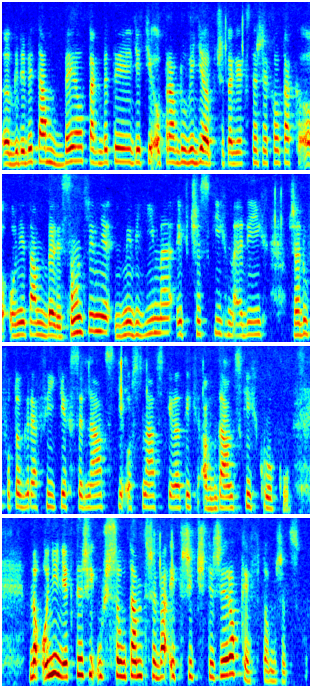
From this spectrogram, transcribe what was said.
eh, kdyby tam byl, tak by ty děti opravdu viděl, protože tak, jak jste řekl, tak uh, oni tam byli. Samozřejmě my vidíme i v českých médiích řadu fotografií těch 17-18 letých afgánských kluků. No oni někteří už jsou tam třeba i 3-4 roky v tom Řecku.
